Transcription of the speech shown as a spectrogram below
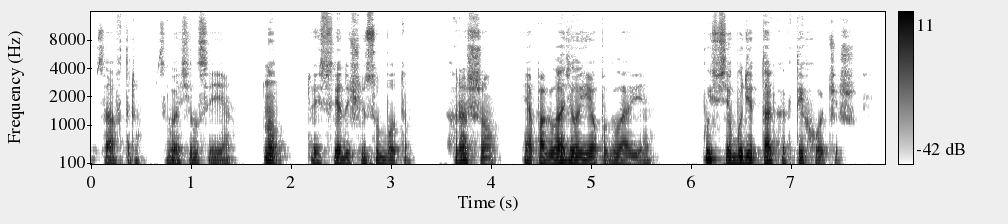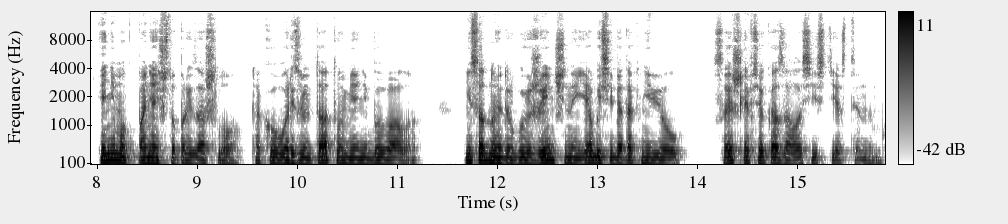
«Завтра», – согласился я. «Ну, то есть в следующую субботу». «Хорошо». Я погладил ее по голове. «Пусть все будет так, как ты хочешь». Я не мог понять, что произошло. Такого результата у меня не бывало. Ни с одной другой женщиной я бы себя так не вел. С Эшли все казалось естественным.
